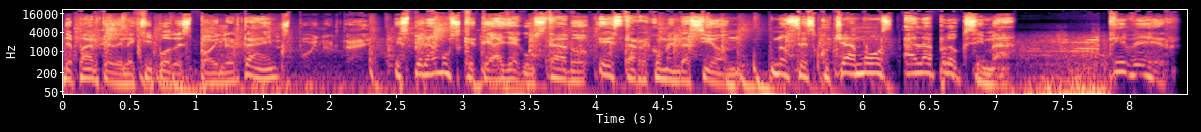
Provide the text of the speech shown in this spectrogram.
De parte del equipo de Spoiler Time. Esperamos que te haya gustado esta recomendación. Nos escuchamos a la próxima. ¿Qué ver?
